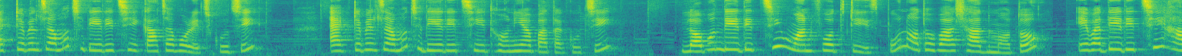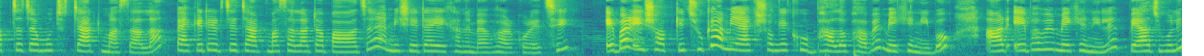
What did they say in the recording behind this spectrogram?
এক টেবিল চামচ দিয়ে দিচ্ছি কাঁচামরিচ কুচি, এক টেবিল চামচ দিয়ে দিচ্ছি ধনিয়া পাতা কুচি, লবণ দিয়ে দিচ্ছি ওয়ান ফোর্থ স্পুন অথবা স্বাদ মতো। এবার দিয়ে দিচ্ছি হাফ চা চামচ চাট মশালা। প্যাকেটের যে চাট মশালাটা পাওয়া যায়, আমি সেটাই এখানে ব্যবহার করেছি। এবার এই সব কিছুকে আমি একসঙ্গে খুব ভালোভাবে মেখে নিব। আর এভাবে মেখে নিলে পেঁয়াজগুলি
